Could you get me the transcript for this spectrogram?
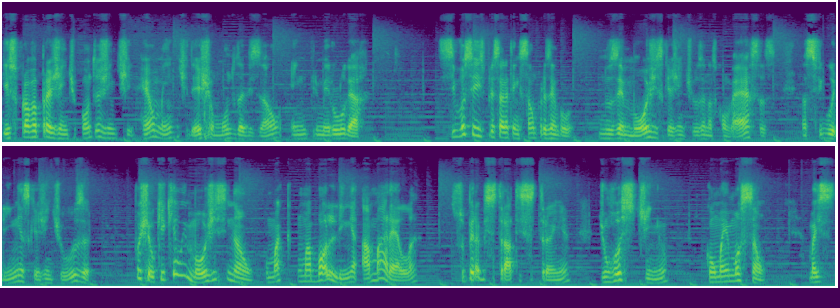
Isso prova pra gente o quanto a gente realmente deixa o mundo da visão em primeiro lugar. Se vocês prestarem atenção, por exemplo, nos emojis que a gente usa nas conversas, nas figurinhas que a gente usa, poxa, o que é um emoji se não uma, uma bolinha amarela, super abstrata, estranha, de um rostinho com uma emoção? Mas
